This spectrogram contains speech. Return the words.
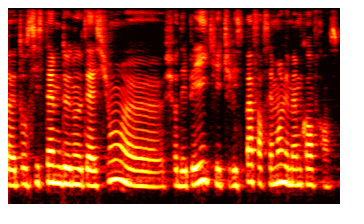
euh, ton système de notation euh, sur des pays qui n'utilisent pas forcément le même qu'en France?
